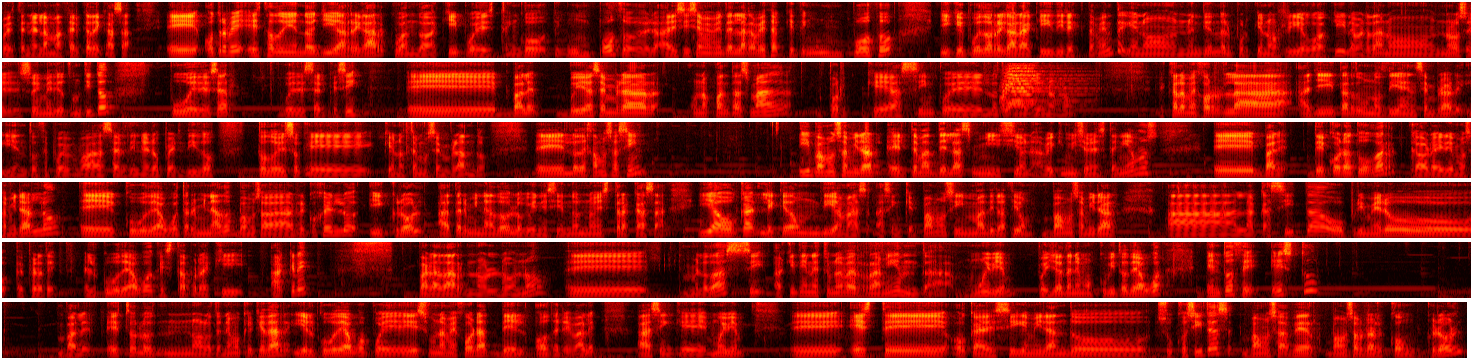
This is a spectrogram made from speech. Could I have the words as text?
pues tenerla más cerca de casa. Eh, otra vez he estado yendo allí a regar cuando aquí pues tengo, tengo un pozo. A ver si se me mete en la cabeza que tengo un pozo y que puedo regar aquí directamente. Que no, no entiendo el por qué no riego aquí, la verdad, no, no lo sé. Soy medio tontito. Puede ser, puede ser que sí. Eh, vale, voy a sembrar unas cuantas más porque así pues lo tenemos lleno, ¿no? Es que a lo mejor la, allí tardo unos días en sembrar y entonces pues va a ser dinero perdido todo eso que, que no estemos sembrando. Eh, lo dejamos así. Y vamos a mirar el tema de las misiones. A ver qué misiones teníamos. Eh, vale, decora tu hogar, que ahora iremos a mirarlo. Eh, cubo de agua terminado, vamos a recogerlo. Y Kroll ha terminado lo que viene siendo nuestra casa. Y a Oka le queda un día más, así que vamos sin más dilación. Vamos a mirar a la casita o primero... Espérate, el cubo de agua que está por aquí acre. Para dárnoslo, ¿no? Eh, ¿Me lo das? Sí, aquí tienes tu nueva herramienta. Muy bien pues ya tenemos cubitos de agua. Entonces, esto... Vale, esto no nos lo tenemos que quedar y el cubo de agua pues es una mejora del odre, ¿vale? Así que muy bien. Eh, este Oka sigue mirando sus cositas. Vamos a ver, vamos a hablar con Kroll.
